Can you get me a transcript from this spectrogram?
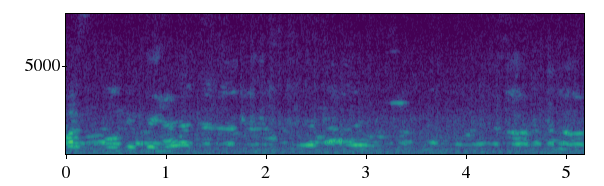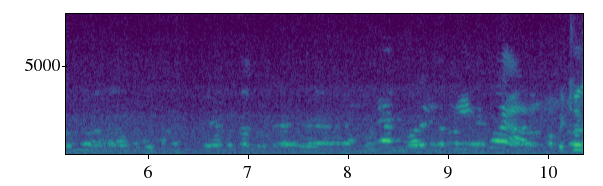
ਪਰ ਉਹ ਦੇ ਉੱਤੇ ਹੈ ਆ ਪਿੱਛੋਂ ਦੇ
